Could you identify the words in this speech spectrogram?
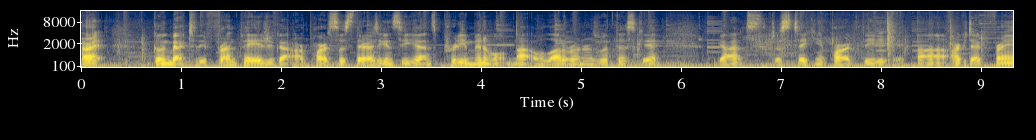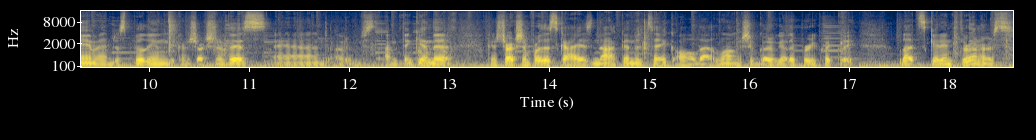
Alright, going back to the front page, we've got our parts list there. As you can see, yeah, it's pretty minimal. Not a whole lot of runners with this kit We got just taking apart the uh, architect frame and just building the construction of this and I'm, I'm thinking the construction for this guy is not going to take all that long. It should go together pretty quickly. Let's get into the runners.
